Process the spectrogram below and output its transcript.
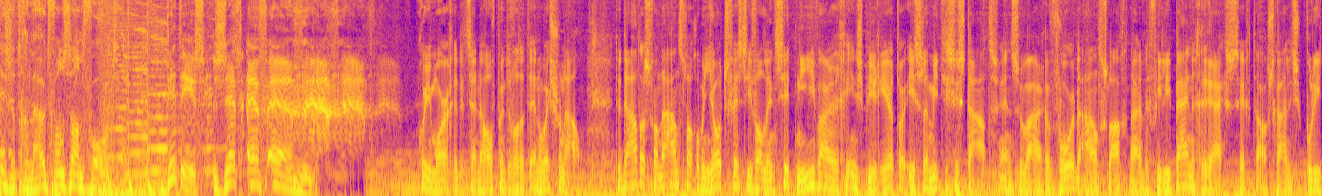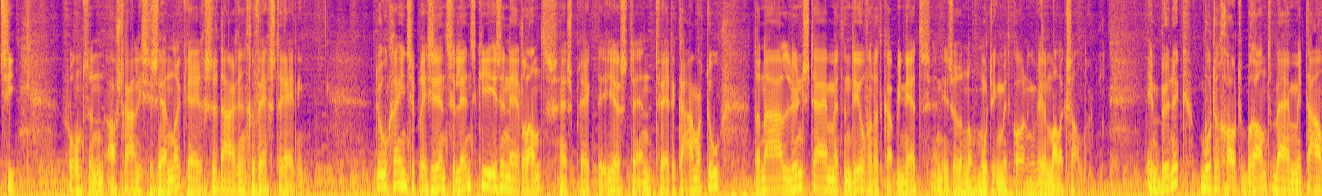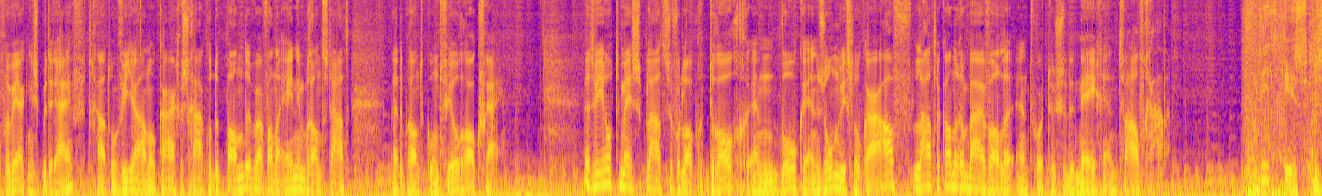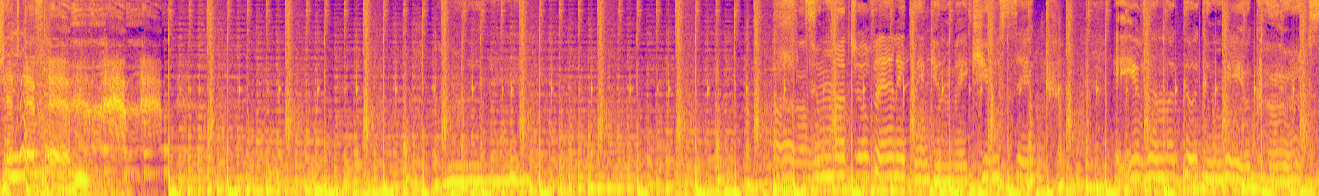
is het geluid van Zandvoort. Dit is ZFM. Goedemorgen, dit zijn de hoofdpunten van het NOS-journaal. De daders van de aanslag op een Joods festival in Sydney... waren geïnspireerd door islamitische staat. En ze waren voor de aanslag naar de Filipijnen gereisd, zegt de Australische politie. Volgens een Australische zender kregen ze daar een gevechtstraining. De Oekraïense president Zelensky is in Nederland. Hij spreekt de Eerste en Tweede Kamer toe. Daarna luncht hij met een deel van het kabinet... en is er een ontmoeting met koning Willem-Alexander. In Bunnik woedt een grote brand bij een metaalverwerkingsbedrijf. Het gaat om vier aan elkaar geschakelde panden waarvan er één in brand staat. Bij de brand komt veel rook vrij. Het weer op de meeste plaatsen voorlopig droog en wolken en zon wisselen elkaar af. Later kan er een bui vallen en het wordt tussen de 9 en 12 graden. Dit is ZFM. Too much of anything can make you sick. Even the good can be a curse. Curse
